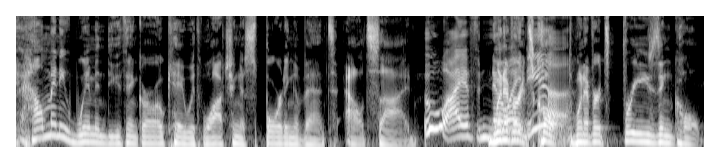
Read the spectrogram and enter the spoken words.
how many women do you think are okay with watching a sporting event outside? Ooh, I have no whenever idea. Whenever it's cold, whenever it's freezing cold.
